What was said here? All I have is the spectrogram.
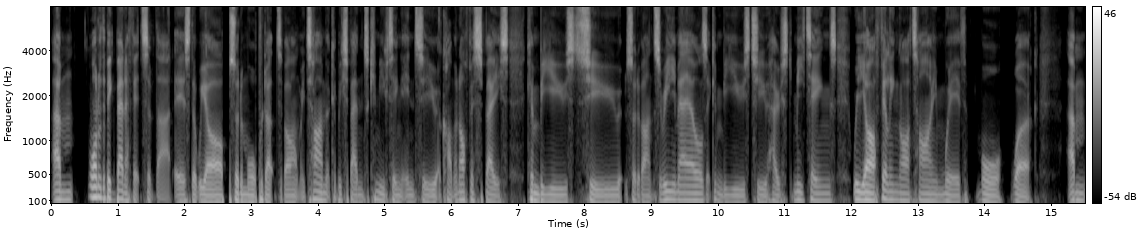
um, one of the big benefits of that is that we are sort of more productive, aren't we? Time that could be spent commuting into a common office space can be used to sort of answer emails, it can be used to host meetings. We are filling our time with more work. Um,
